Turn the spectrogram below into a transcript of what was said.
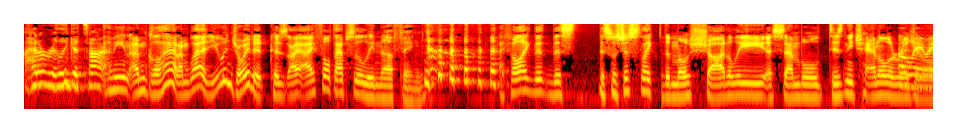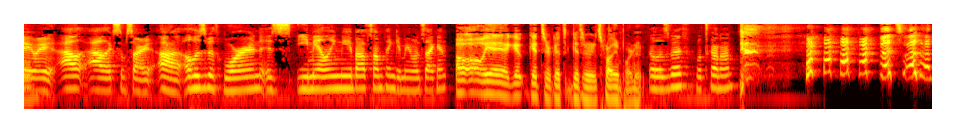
I had a really good time. I mean, I'm glad. I'm glad you enjoyed it because I, I felt absolutely nothing. I felt like th- this this was just like the most shoddily assembled Disney Channel original. Oh wait, wait, wait, Al- Alex. I'm sorry. Uh, Elizabeth Warren is emailing me about something. Give me one second. Oh, oh yeah, yeah. Get, get to her. Get to, get to her. It's probably important. Elizabeth, what's going on? That's not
